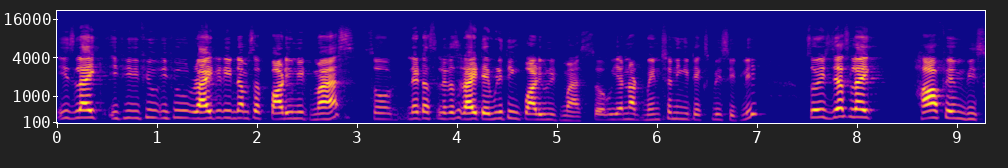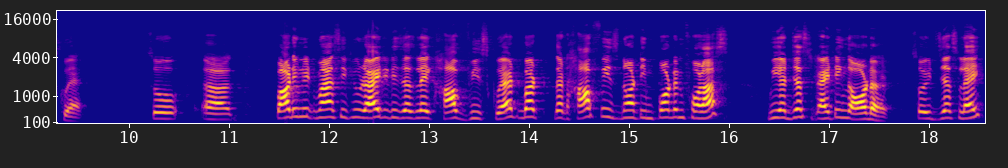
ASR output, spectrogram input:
is like if you if you if you write it in terms of per unit mass. So, let us let us write everything per unit mass. So, we are not mentioning it explicitly. So, it is just like half mv square. So, uh, per unit mass if you write it is just like half v square, but that half is not important for us we are just writing the order. So, it is just like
